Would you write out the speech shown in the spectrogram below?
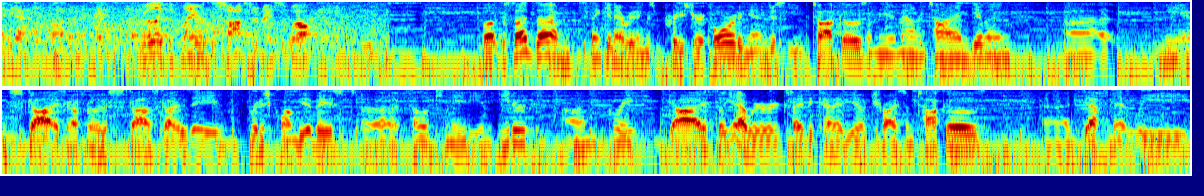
I really like the flavors. The sauce are nice as well. But besides that, I'm thinking everything's pretty straightforward. Again, just eat the tacos and the amount of time given. Uh, me and Scott, if you're not familiar with Scott, Scott is a British Columbia based uh, fellow Canadian eater. Um, great guy. So yeah, we were excited to kind of, you know, try some tacos. Uh, definitely,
